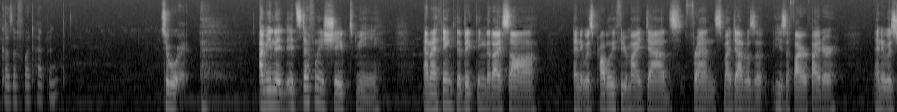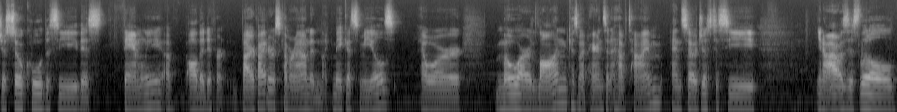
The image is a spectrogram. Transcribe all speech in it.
because of what happened? So, I mean, it, it's definitely shaped me. And I think the big thing that I saw, and it was probably through my dad's friends, my dad was a, he's a firefighter. And it was just so cool to see this family of all the different firefighters come around and like make us meals or mow our lawn because my parents didn't have time, and so just to see, you know, I was this little,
